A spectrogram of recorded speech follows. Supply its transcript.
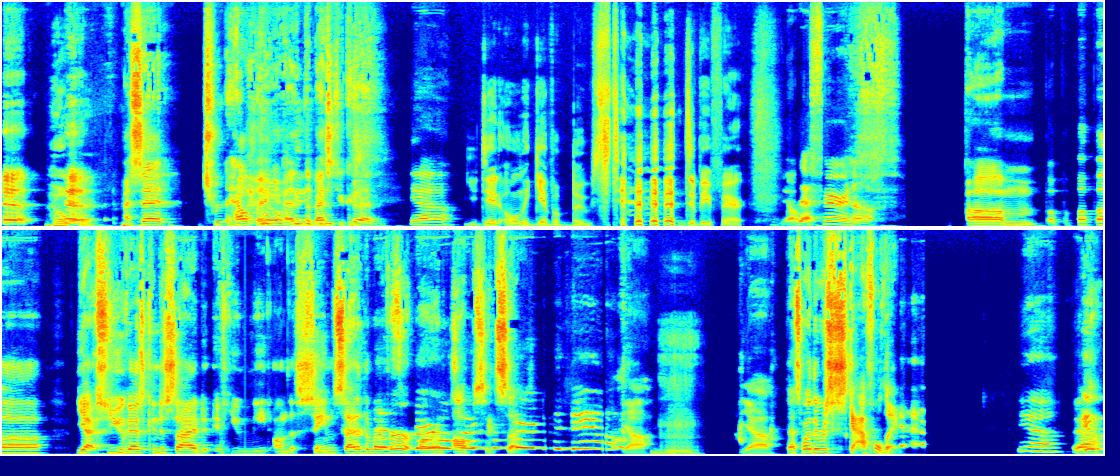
Help me. I said tr- helping as the best you could. yeah, You did only give a boost, to be fair. Yeah. that, fair enough. Um. Yeah. So you guys can decide if you meet on the same side of the river or on opposite side. to the Yeah. Yeah. That's why there was scaffolding. Dam. Yeah. Yeah. It-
